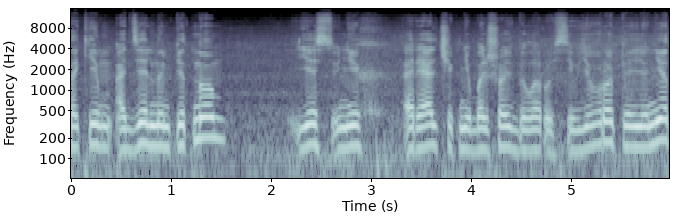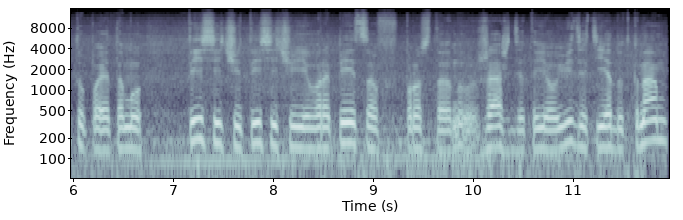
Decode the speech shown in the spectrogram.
таким отдельным пятном есть у них ареальчик небольшой в Беларуси. В Европе ее нету, поэтому тысячи, тысячи европейцев просто ну, жаждет ее увидеть, едут к нам,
